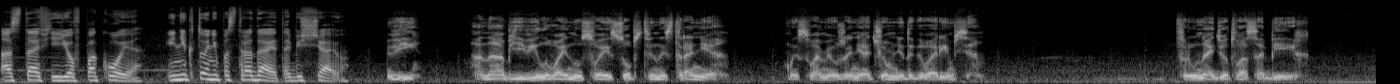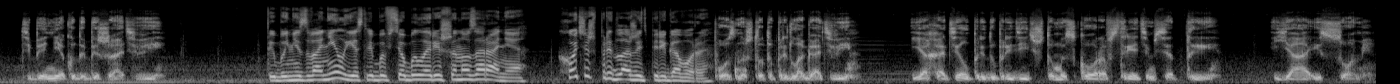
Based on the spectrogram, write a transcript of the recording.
Оставь ее в покое, и никто не пострадает, обещаю. Ви, она объявила войну своей собственной стране. Мы с вами уже ни о чем не договоримся. Фру найдет вас обеих. Тебе некуда бежать, Ви. Ты бы не звонил, если бы все было решено заранее. Хочешь предложить переговоры? Поздно что-то предлагать, Ви. Я хотел предупредить, что мы скоро встретимся, ты, я и Соми.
